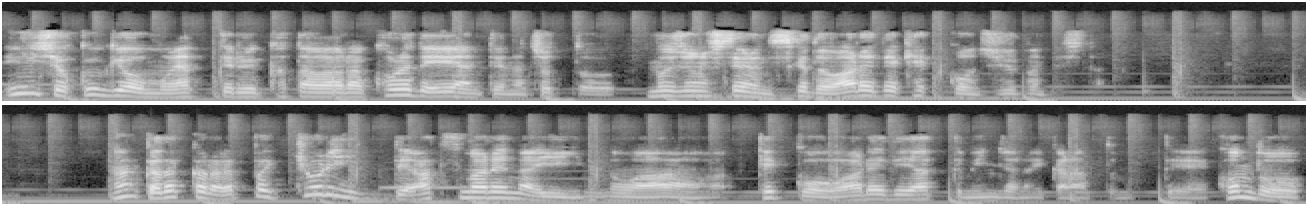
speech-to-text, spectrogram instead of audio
飲食業もやってる傍ら、これでええやんっていうのはちょっと矛盾してるんですけど、あれで結構十分でした。なんかだからやっぱり距離で集まれないのは結構あれでやってもいいんじゃないかなと思って、今度、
